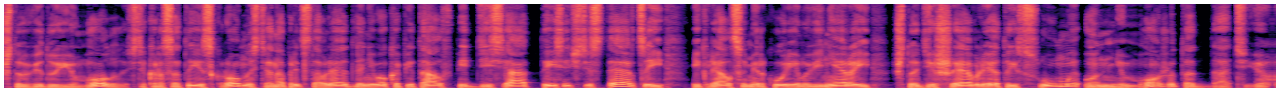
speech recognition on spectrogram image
что ввиду ее молодости, красоты и скромности она представляет для него капитал в 50 тысяч сестерций и клялся Меркурием и Венерой, что дешевле этой суммы он не может отдать ее.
